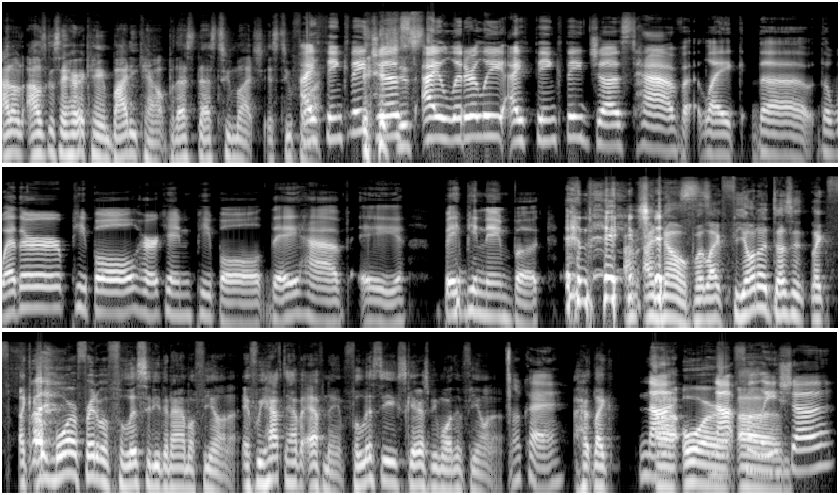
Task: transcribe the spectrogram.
I don't. I was gonna say hurricane body count, but that's that's too much. It's too far. I think they just, just- I literally I think they just have like the the weather people, hurricane people, they have a baby name book and they I, just, I know, but like Fiona doesn't like like I'm more afraid of a Felicity than I am a Fiona. If we have to have an F name, Felicity scares me more than Fiona. Okay. Her, like Not Uh, or, not um, Felicia.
